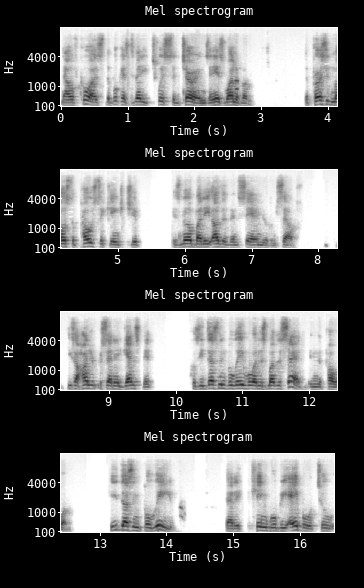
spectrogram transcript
Now, of course, the book has many twists and turns, and here's one of them. The person most opposed to kingship is nobody other than Samuel himself. He's 100% against it because he doesn't believe what his mother said in the poem. He doesn't believe that a king will be able to,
